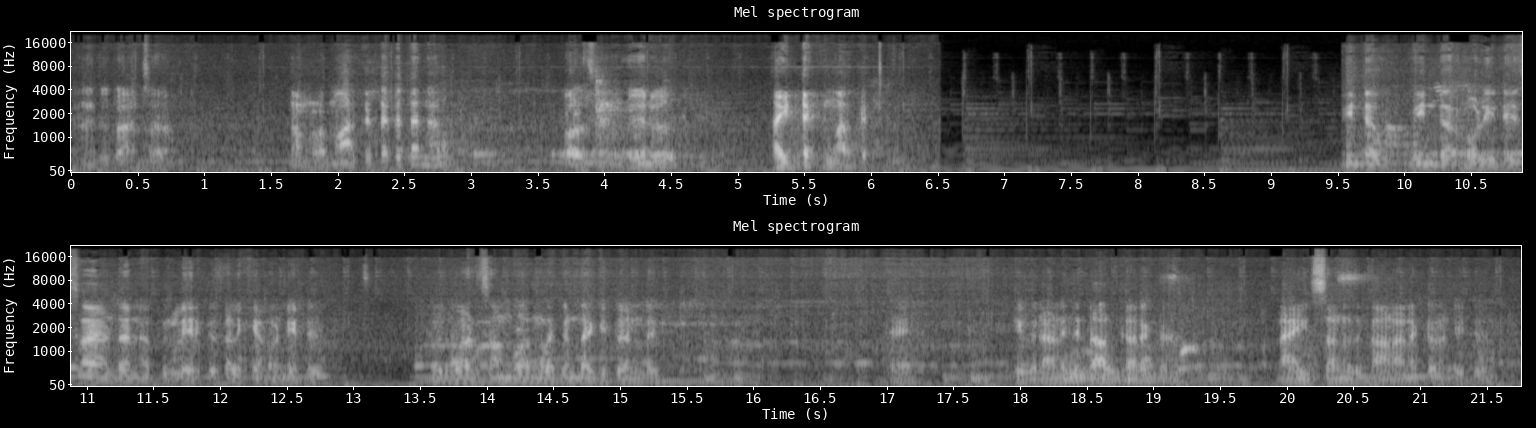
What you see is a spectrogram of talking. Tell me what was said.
നിങ്ങൾക്ക് കാണിച്ചു തരാം. നമ്മളെ മാർക്കറ്റൊക്കെ തന്നെ. കുറച്ചും കൂടി ഒരു hi tech market winter winter holidays ആയതുകൊണ്ട് തന്നെ പിള്ളേർക്ക് കളിക്കാൻ വേണ്ടിയിട്ട് ഒരുപാട് സംഭവങ്ങളൊക്കെ ഉണ്ടാക്കിയിട്ടുണ്ട്. ഇവരാണ് ഇതിന്റെ ആൾക്കാരൊക്കെ. നൈസാണ് ഇത് കാണാനൊക്കെ വേണ്ടിയിട്ട്.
